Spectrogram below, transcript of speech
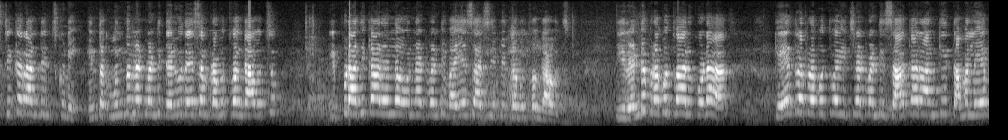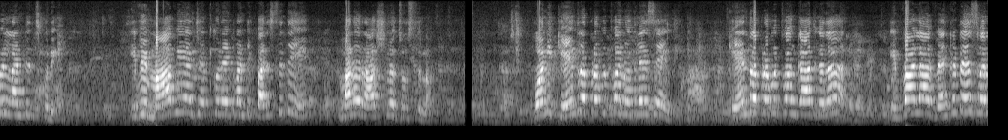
స్టిక్కర్ అందించుకుని ఇంతకు ముందున్నటువంటి తెలుగుదేశం ప్రభుత్వం కావచ్చు ఇప్పుడు అధికారంలో ఉన్నటువంటి వైఎస్ఆర్సీపీ ప్రభుత్వం కావచ్చు. ఈ రెండు ప్రభుత్వాలు కూడా కేంద్ర ప్రభుత్వం ఇచ్చినటువంటి సహకారానికి తమ లేబుల్ అంటించుకుని. ఇవి మావి అని చెప్పుకునేటువంటి పరిస్థితి మనం రాష్ట్రంలో చూస్తున్నాం. పోనీ కేంద్ర ప్రభుత్వాన్ని వదిలేసేయండి. కేంద్ర ప్రభుత్వం కాదు కదా. ఇవాళ వెంకటేశ్వర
